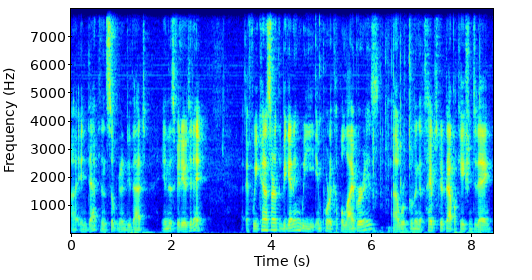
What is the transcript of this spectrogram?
uh, in depth. And so we're going to do that in this video today. If we kind of start at the beginning, we import a couple libraries. Uh, we're building a TypeScript application today.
